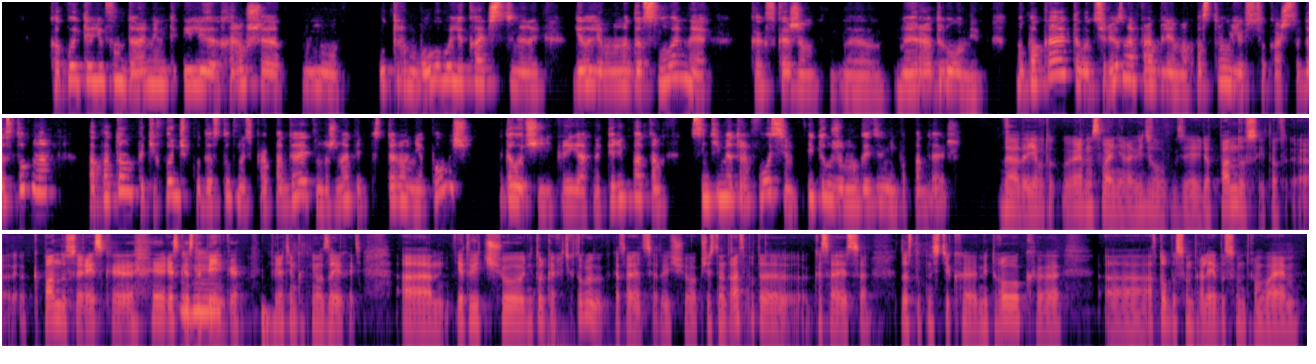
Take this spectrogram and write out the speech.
какой-то или фундамент, или хорошее, ну, утрамбовывали качественно, делали многослойное, как скажем, э, на аэродроме. Но пока это вот серьезная проблема. Построили все, кажется, доступно, а потом потихонечку доступность пропадает, нужна опять посторонняя помощь. Это очень неприятно. Перепад там сантиметров 8, и ты уже в магазин не попадаешь. Да, да, я вот рядом с Вайнера видел, где идет пандус, и тут э, к пандусу резкая, резкая Мгм. ступенька перед тем, как в него заехать. А, это ведь еще не только архитектуры касается, это еще общественного транспорта касается, доступности к метро, к э, автобусам, троллейбусам, трамваям.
